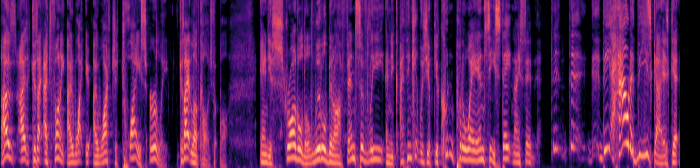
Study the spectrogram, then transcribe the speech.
I was, I, cause I, it's funny. I, wa- I watched it twice early because I love college football and you struggled a little bit offensively. And you, I think it was you, you couldn't put away NC State. And I said, the, the, the, how did these guys get?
